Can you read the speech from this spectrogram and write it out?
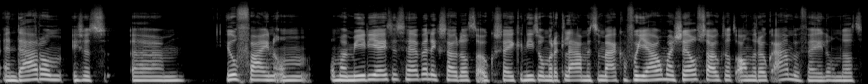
en daarom is het um, heel fijn om, om een mediator te hebben. En ik zou dat ook zeker niet om reclame te maken voor jou, maar zelf zou ik dat anderen ook aanbevelen. Omdat,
